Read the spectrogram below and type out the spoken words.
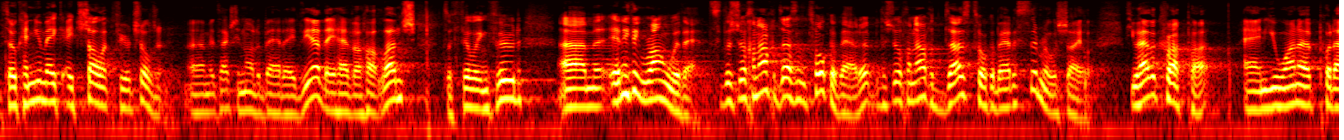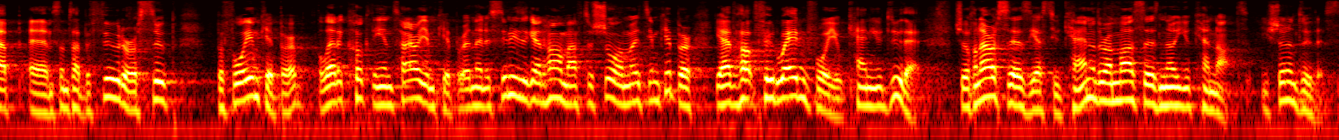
So, can you make a cholent for your children? Um, it's actually not a bad idea. They have a hot lunch, it's a filling food. Um, anything wrong with that? So, the Shulchan Aruch doesn't talk about it, but the Shulchan Aruch does talk about a similar shayla. If you have a crock pot and you want to put up um, some type of food or a soup before Yom Kippur, let it cook the entire Yom Kippur, and then as soon as you get home after Shul on Yom Kippur, you have hot food waiting for you. Can you do that? Shulchan Aruch says, yes, you can, and the Ramah says, no, you cannot. You shouldn't do this.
